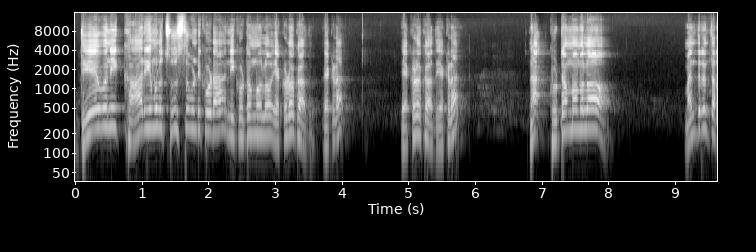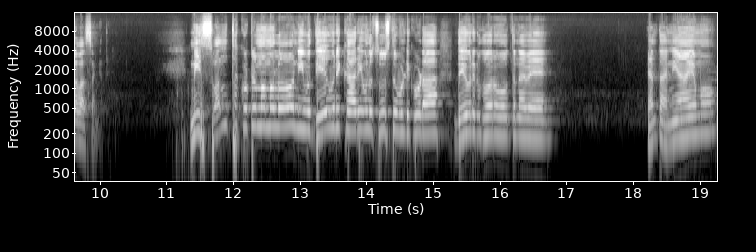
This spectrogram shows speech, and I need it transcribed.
దేవుని కార్యములు చూస్తూ ఉండి కూడా నీ కుటుంబంలో ఎక్కడో కాదు. ఎక్కడ? ఎక్కడో కాదు. ఎక్కడ? నా కుటుంబంలో. మందిరం తర్వాత సంగతి. నీ స్వంత కుటుంబంలో నీవు దేవుని కార్యములు చూస్తూ ఉండి కూడా దేవునికి దూరం అవుతున్నావే? ఎంత అన్యాయమో?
